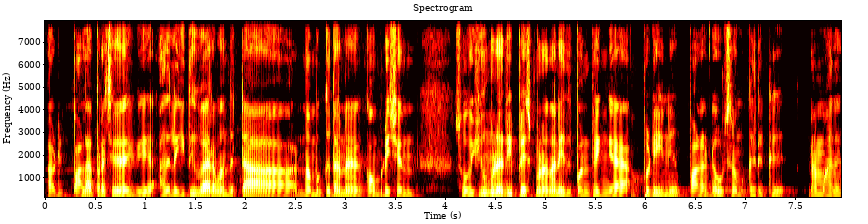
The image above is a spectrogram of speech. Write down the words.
அப்படின்னு பல பிரச்சனை இருக்குது அதில் இது வேறு வந்துட்டால் நமக்கு தானே காம்படிஷன் ஸோ ஹியூமனை ரீப்ளேஸ் பண்ண தானே இது பண்ணுறீங்க அப்படின்னு பல டவுட்ஸ் நமக்கு இருக்குது நம்ம அதை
